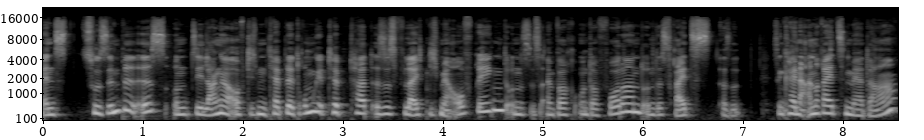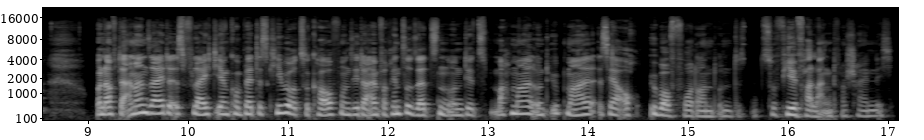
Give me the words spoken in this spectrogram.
wenn es zu simpel ist und sie lange auf diesem Tablet rumgetippt hat, ist es vielleicht nicht mehr aufregend und es ist einfach unterfordernd und es reizt, also sind keine Anreize mehr da. Und auf der anderen Seite ist vielleicht ihr ein komplettes Keyboard zu kaufen und sie da einfach hinzusetzen und jetzt mach mal und üb mal, ist ja auch überfordernd und zu viel verlangt wahrscheinlich.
